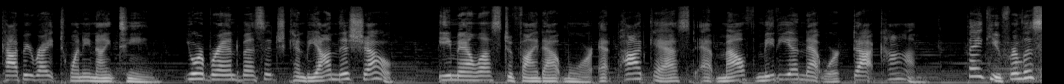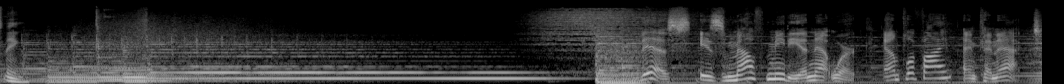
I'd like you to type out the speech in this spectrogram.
Copyright 2019. Your brand message can be on this show Email us to find out more at podcast at mouthmedianetwork.com. Thank you for listening. This is Mouth Media Network. Amplify and connect.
